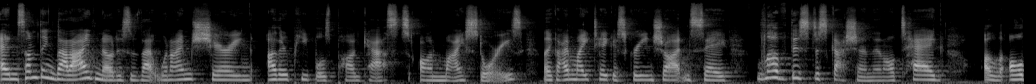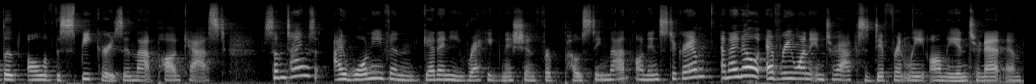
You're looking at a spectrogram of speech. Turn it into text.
And something that I've noticed is that when I'm sharing other people's podcasts on my stories, like I might take a screenshot and say, "Love this discussion," and I'll tag all, the all of the speakers in that podcast. Sometimes I won't even get any recognition for posting that on Instagram. And I know everyone interacts differently on the internet, and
